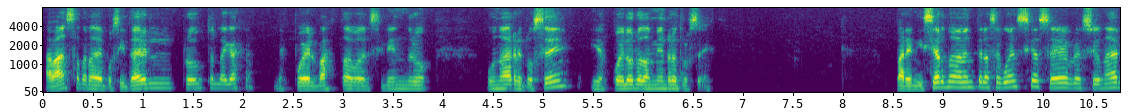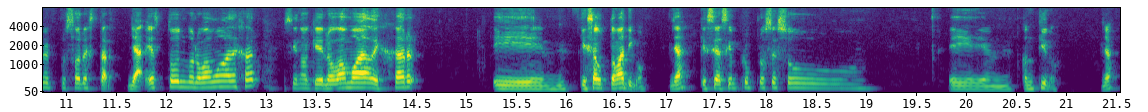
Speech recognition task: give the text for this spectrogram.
avanza para depositar el producto en la caja, después el vástago del cilindro 1A retrocede y después el otro también retrocede. Para iniciar nuevamente la secuencia se debe presionar el pulsor Start. Ya, esto no lo vamos a dejar, sino que lo vamos a dejar eh, que sea automático, ¿ya? Que sea siempre un proceso eh, continuo, ¿ya?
